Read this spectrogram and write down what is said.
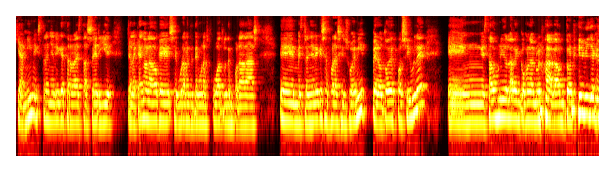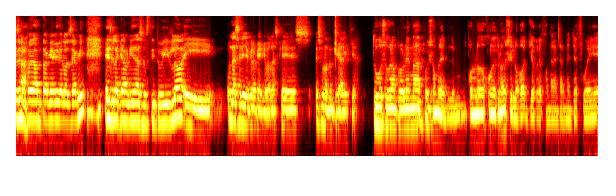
que a mí me extrañaría que cerrara esta serie, de la que han hablado que seguramente tenga unas cuatro temporadas, eh, me extrañaría que se fuera sin su Emmy, pero todo es posible. En Estados Unidos la ven como la nueva Downton Abbey, ya que se fue Downton Abbey de los Emmy, es la que ha venido a sustituirlo y una serie yo creo que hay que verla, es que es, es una auténtica delicia tuvo su gran problema, pues hombre, por un lado Juego de Tronos y luego yo creo que fundamentalmente fue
